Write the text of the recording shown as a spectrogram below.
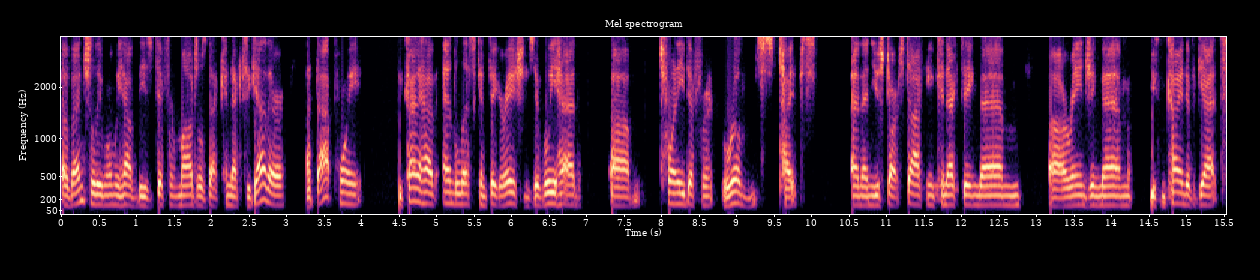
eventually, when we have these different modules that connect together, at that point, you kind of have endless configurations. If we had um, 20 different rooms types, and then you start stacking, connecting them, uh, arranging them, you can kind of get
